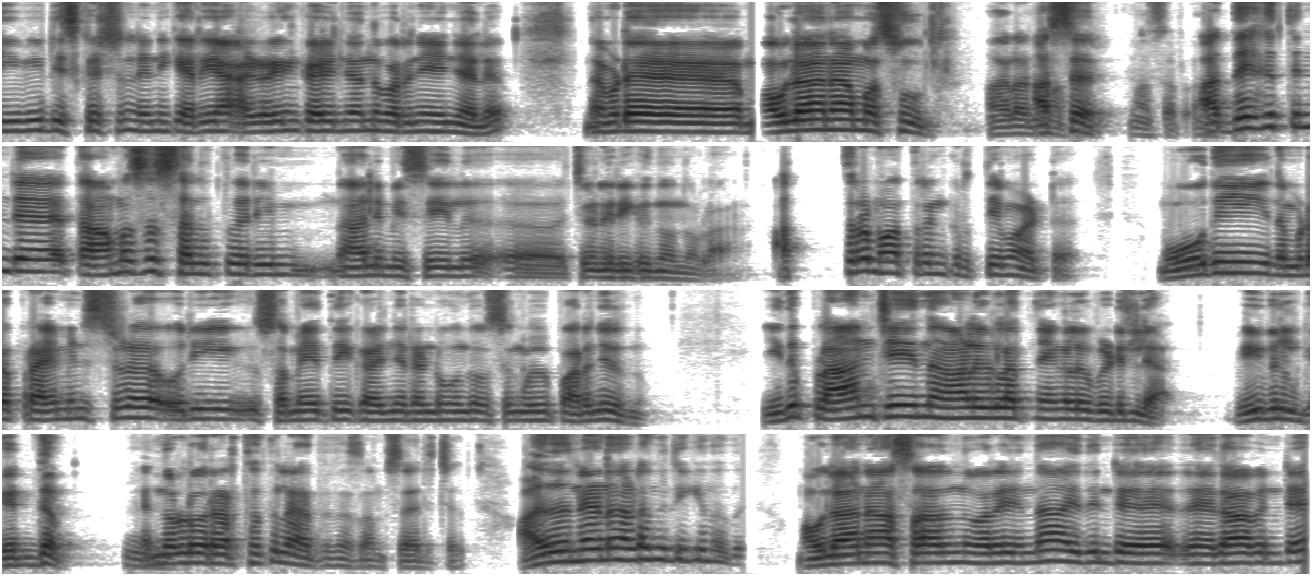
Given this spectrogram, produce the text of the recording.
ടി വി ഡിസ്കഷനിൽ എനിക്ക് അറിയാൻ അറിയാൻ കഴിഞ്ഞതെന്ന് പറഞ്ഞു കഴിഞ്ഞാൽ നമ്മുടെ മൗലാന മസൂദ് അസർ അദ്ദേഹത്തിന്റെ താമസ സ്ഥലത്ത് വരെയും നാല് മിസൈൽ ചെന്നിരിക്കുന്നു എന്നുള്ളതാണ്. അത്രമാത്രം കൃത്യമായിട്ട് മോദി നമ്മുടെ പ്രൈം മിനിസ്റ്റർ ഒരു സമയത്ത് ഈ കഴിഞ്ഞ രണ്ട് മൂന്ന് ദിവസങ്ങളിൽ പറഞ്ഞിരുന്നു ഇത് പ്ലാൻ ചെയ്യുന്ന ആളുകളെ ഞങ്ങൾ വിടില്ല വി വിൽ ഗെറ്റ് ദം എന്നുള്ള ഒരു അർത്ഥത്തിലാണ് അദ്ദേഹം സംസാരിച്ചത്. അത് തന്നെയാണ് നടന്നിരിക്കുന്നത്. മൗലാന ആസാദ് എന്ന് പറയുന്ന ഇതിന്റെ നേതാവിന്റെ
